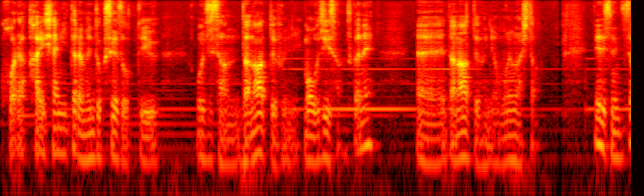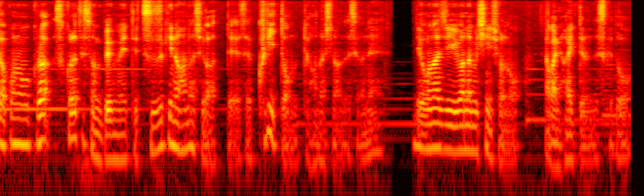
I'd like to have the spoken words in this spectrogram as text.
これは会社にいたらめんどくせえぞっていうおじさんだなというふうに、まあおじいさんですかね、えー、だなというふうに思いました。でですね、実はこのソクラテスの弁明って続きの話があって、それクリトンっていう話なんですよね。で、同じ岩波新書の中に入ってるんですけど、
